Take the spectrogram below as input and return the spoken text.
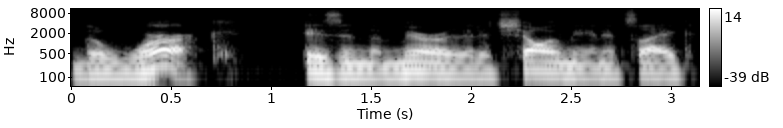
The work is in the mirror that it's showing me, and it's like,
